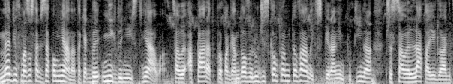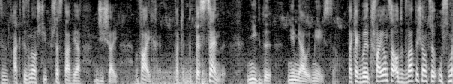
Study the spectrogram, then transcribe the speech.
mediów, ma zostać zapomniana, tak jakby nigdy nie istniała. Cały aparat propagandowy ludzi skompromitowanych wspieraniem Putina przez całe lata jego akty- aktywności przestawia dzisiaj wajchę. Tak jakby te sceny nigdy nie miały miejsca. Tak jakby trwająca od 2008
